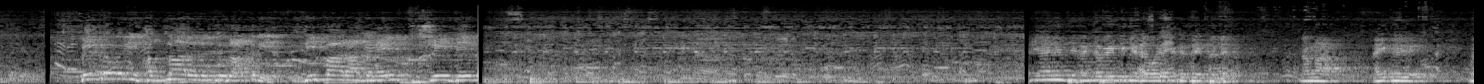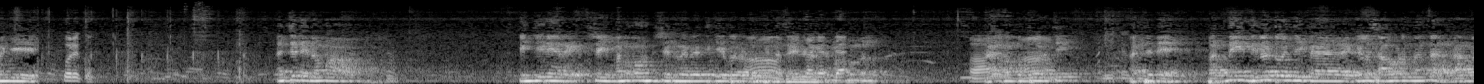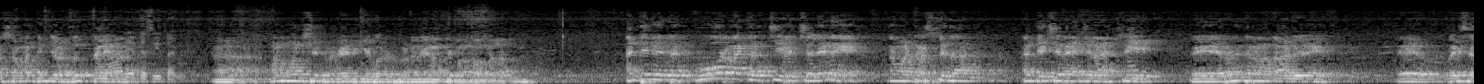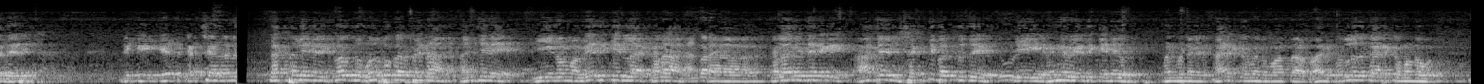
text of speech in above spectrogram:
ಫೆಬ್ರವರಿ ಹದಿನಾರರಂದು ರಾತ್ರಿ ದೀಪಾರಾಧನೆ ಶ್ರೀದೇವಿ ರಂಗವೇದಿಕೆ ಅವಶ್ಯಕತೆ ಇರ್ತದೆ ಐದು ಪೂರಿಕ್ ಅಂಚನೆ ನಮ್ಮ ಇಂಜಿನಿಯರ್ ಶ್ರೀ ಮನಮೋಹನ್ ಶೆಟ್ಟರ ವೇದಿಕೆ ಬರಲು ಮುಖ್ಯಮಂತ್ರಿ. ಅಂಚನೆ ಹದಿನೈದು ದಿನದ ಒಂಜಿ ಕೆಲಸ ಆವಡದಂಡ ನಮ್ಮ ಶ್ರಮ ಸೀತಾಗ ಮನಮೋಹನ್ ಶೆಟ್ಟರ ವೇದಿಕೆ ಬರಲು ಬಂದದೇನಂತ ಬಂದೋಗಲ್ಲ ಅಂಚನೆ ಇದ್ದ ಪೂರ್ಣ ಖರ್ಚು ವೆಚ್ಚಲೇನೆ ನಮ್ಮ ಟ್ರಸ್ಟ್ ಅಧ್ಯಕ್ಷರಾಂಚಿನ ಶ್ರೀ ರವೀಂದ್ರನಾಥ್ ಆಳ್ವೆ ಭರಿಸದೇರಿ ಇದಕ್ಕೆ ಏತ ಖರ್ಚಾದ ಕತ್ತಲಿನ ಕೊರದು ಮುಲ್ಪು ಕರ್ಪೇನ ಅಂಚನೆ ಈ ನಮ್ಮ ವೇದಿಕೆಯಲ್ಲ ಕಲಾ ಕಲಾವಿದರಿಗೆ ಆಚೆ ಶಕ್ತಿ ಬರ್ತದೆ. ಈ ರಂಗ ವೇದಿಕೆ ಪಂಪಿನ ಕಾರ್ಯಕ್ರಮದ ಮಾತ್ರ ಬಾರಿ ಕೊಲ್ಲದ ಕಾರ್ಯಕ್ರಮದ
